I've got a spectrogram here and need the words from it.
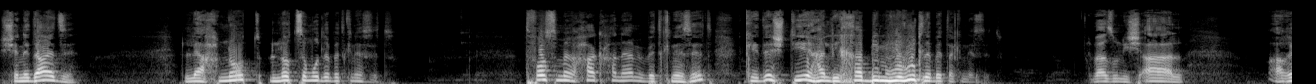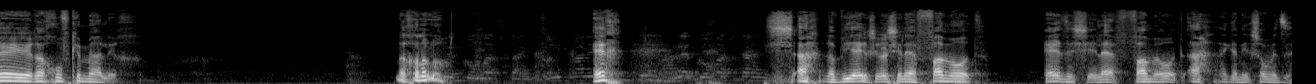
שנדע את זה. להחנות לא צמוד לבית כנסת. תפוס מרחק חניה מבית כנסת, כדי שתהיה הליכה במהירות לבית הכנסת. ואז הוא נשאל, הרי רכוב כמהלך. נכון או לא? איך? אה, רבי יאיר שואל שאלה יפה מאוד. איזה שאלה יפה מאוד. אה, רגע, אני ארשום את זה.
